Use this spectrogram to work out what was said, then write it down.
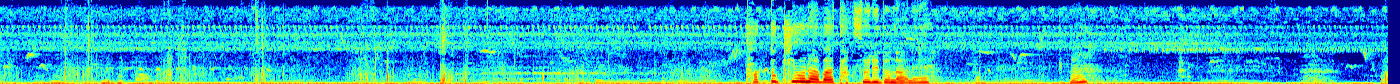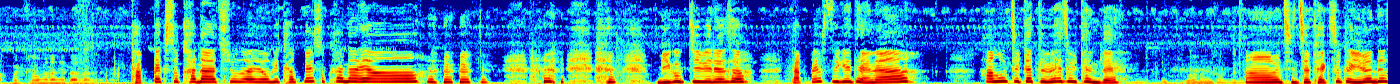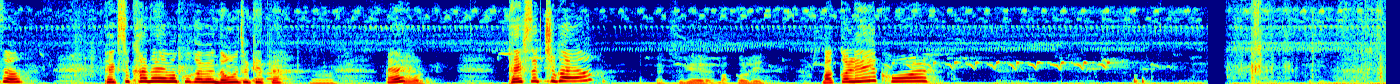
닭도 키우나 봐. 닭 소리도 나네. 응? 닭백수 하나 해달라 그래. 닭백숙 하나 추가 여기 닭백숙 하나요. 미국 집이라서 닭백숙이 되나? 한국집 같으면 해줄 텐데. 백수 하나 해달라. 어 진짜 백숙 이런 데서 백숙 하나 해 먹고 가면 너무 좋겠다. 응. 에? 콜. 백숙 추가요? 백숙에 막걸리. 막걸리 콜.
